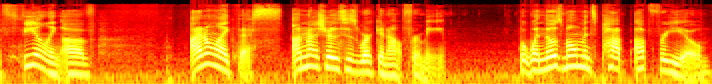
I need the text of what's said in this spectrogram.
feeling of, I don't like this. I'm not sure this is working out for me. But when those moments pop up for you,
